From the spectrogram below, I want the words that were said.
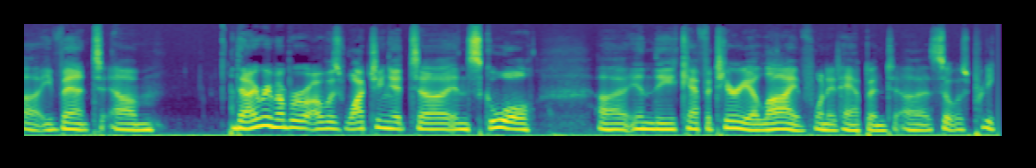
uh, event. Um, that I remember, I was watching it uh, in school uh, in the cafeteria live when it happened. Uh, so it was pretty,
